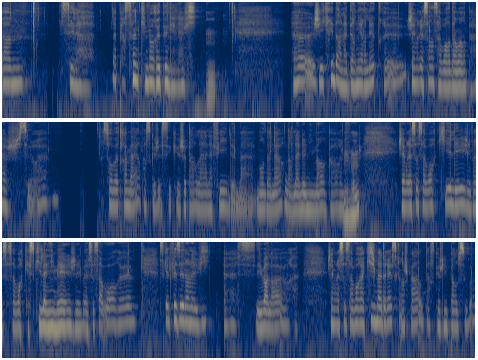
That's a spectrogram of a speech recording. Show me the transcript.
euh, c'est la, la personne qui m'a redonné la vie. Mm. Euh, j'ai écrit dans la dernière lettre, euh, j'aimerais ça en savoir davantage sur, euh, sur votre mère, parce que je sais que je parle à la fille de ma, mon donneur, dans l'anonymat encore une fois. Mm-hmm. J'aimerais ça savoir qui elle est, j'aimerais ça savoir qu'est-ce qui l'animait, j'aimerais ça savoir ce qu'elle faisait dans la vie, ses valeurs. J'aimerais ça savoir à qui je m'adresse quand je parle, parce que je lui parle souvent.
